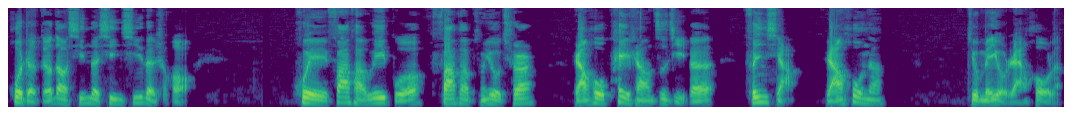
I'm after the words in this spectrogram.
或者得到新的信息的时候，会发发微博、发发朋友圈，然后配上自己的分享，然后呢，就没有然后了。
